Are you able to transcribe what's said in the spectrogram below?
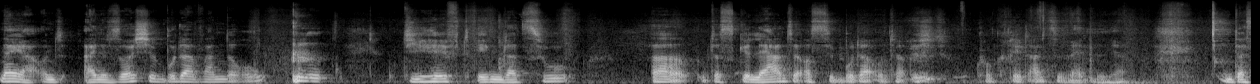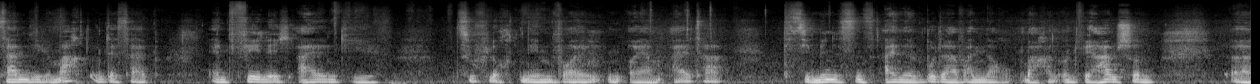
Naja, und eine solche Buddha-Wanderung, die hilft eben dazu, äh, das Gelernte aus dem Buddha-Unterricht konkret anzuwenden. Ja? Und das haben sie gemacht und deshalb empfehle ich allen, die Zuflucht nehmen wollen in eurem Alter, dass sie mindestens eine Buddha-Wanderung machen. Und wir haben schon äh,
